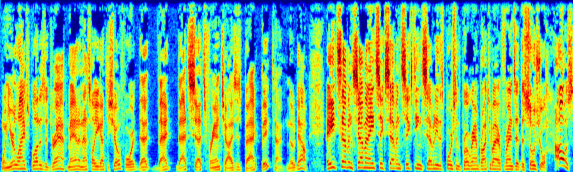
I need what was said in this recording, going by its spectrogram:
when your life's blood is a draft, man, and that's all you got to show for it, that that that sets franchises back big time, no doubt. 877-867-1670, this portion of the program brought to you by our friends at the Social House.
